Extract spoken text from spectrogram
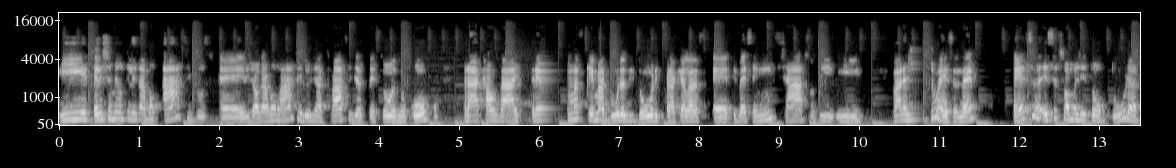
E eles também utilizavam ácidos, é, eles jogavam ácidos nas faces das pessoas, no corpo, para causar extremas queimaduras e dores, para que elas é, tivessem inchaços e, e, várias doenças, né? Essa, essas formas de tortura,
